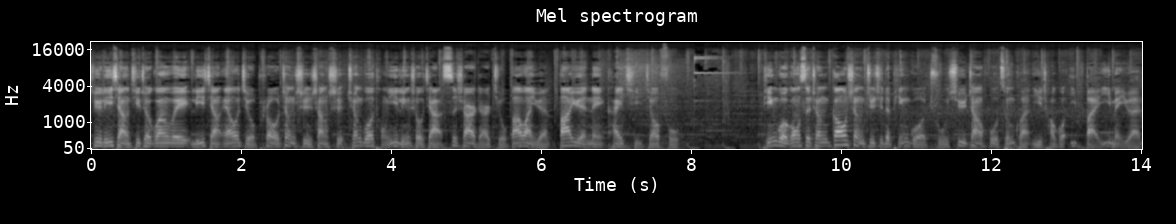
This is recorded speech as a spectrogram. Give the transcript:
据理想汽车官微，理想 L9 Pro 正式上市，全国统一零售价四十二点九八万元，八月内开启交付。苹果公司称，高盛支持的苹果储蓄账户存款已超过一百亿美元。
